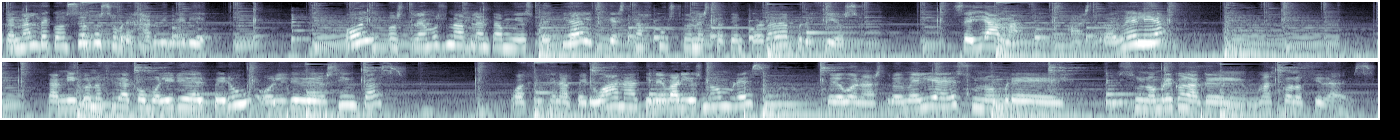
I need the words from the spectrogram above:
canal de consejos sobre jardinería. Hoy os traemos una planta muy especial que está justo en esta temporada preciosa. Se llama Astroemelia, también conocida como lirio del Perú o lirio de los Incas, o azucena peruana, tiene varios nombres, pero bueno, Astroemelia es su nombre, su nombre con la que más conocida es.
